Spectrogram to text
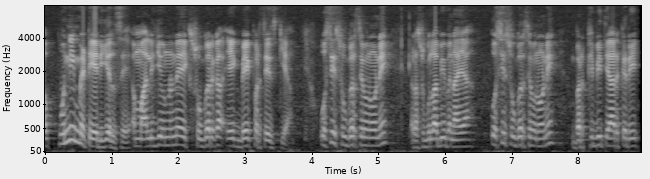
अब उन्हीं मटेरियल से, अब मान लीजिए उन्होंने एक शुगर का एक बैग परचेज़ किया। उसी शुगर से उन्होंने रसगुल्ला भी बनाया, उसी शुगर से उन्होंने बर्फ़ी भी तैयार करी,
